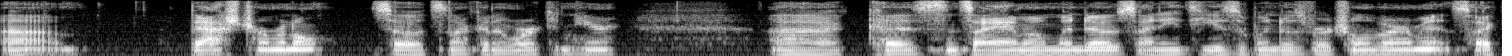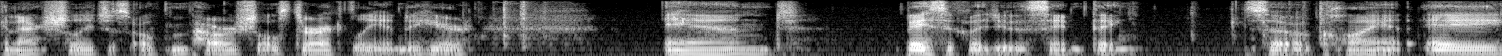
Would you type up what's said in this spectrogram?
um, bash terminal, so it's not going to work in here. Because uh, since I am on Windows, I need to use a Windows virtual environment, so I can actually just open PowerShells directly into here and basically do the same thing. So client A,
